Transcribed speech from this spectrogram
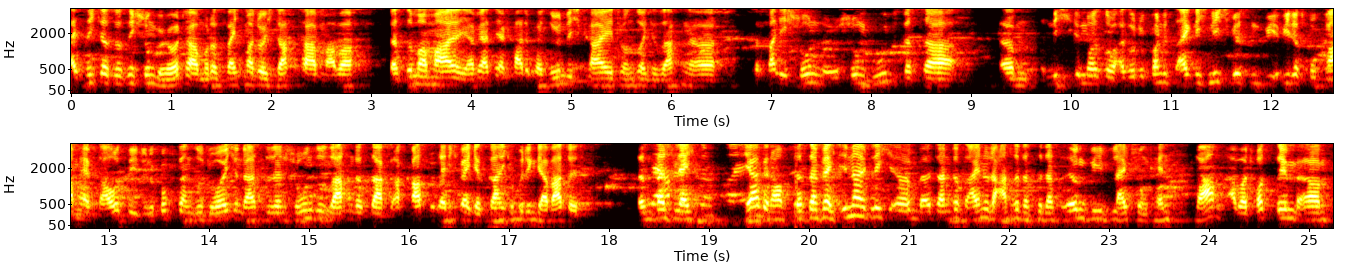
heißt nicht, dass wir es nicht schon gehört haben oder es vielleicht mal durchdacht haben, aber das immer mal, ja, wir hatten ja gerade Persönlichkeit und solche Sachen, das fand ich schon, schon gut, dass da ähm, nicht immer so, also du konntest eigentlich nicht wissen, wie, wie das Programmheft aussieht. Und du guckst dann so durch und da hast du dann schon so Sachen, dass du sagst, ach krass, das hätte ich vielleicht jetzt gar nicht unbedingt erwartet. Das Sehr ist dann vielleicht, ja genau, das ist dann vielleicht inhaltlich ähm, dann das eine oder andere, dass du das irgendwie vielleicht schon kennst, klar, aber trotzdem ähm,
